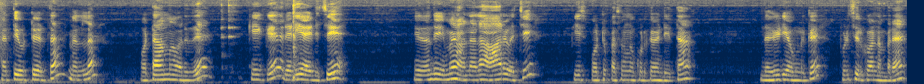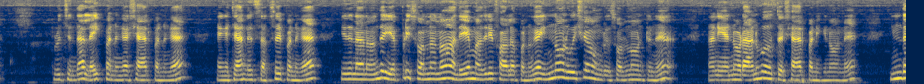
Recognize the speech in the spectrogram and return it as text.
கட்டி விட்டு எடுத்தால் நல்லா ஒட்டாமல் வருது. கேக்கு ரெடி ஆகிடுச்சு இது வந்து இனிமேல் நல்லா ஆற வச்சு பீஸ் போட்டு பசங்களுக்கு கொடுக்க வேண்டியது தான் இந்த வீடியோ உங்களுக்கு பிடிச்சிருக்கோன்னு நம்புகிறேன் பிடிச்சிருந்தா லைக் பண்ணுங்கள் ஷேர் பண்ணுங்கள் எங்கள் சேனலுக்கு சப்ஸ்கிரைப் பண்ணுங்கள் இது நான் வந்து எப்படி சொன்னனோ அதே மாதிரி ஃபாலோ பண்ணுங்கள் இன்னொரு விஷயம் உங்களுக்கு சொல்லணுன்ட்டுன்னு நான் என்னோடய அனுபவத்தை ஷேர் பண்ணிக்கணும்னு. இந்த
